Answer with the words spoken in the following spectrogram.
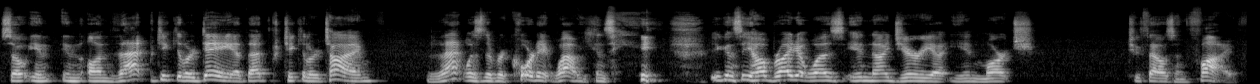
So in, in on that particular day at that particular time, that was the recorded. Wow, you can see you can see how bright it was in Nigeria in March 2005.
